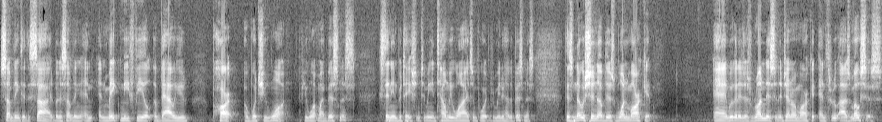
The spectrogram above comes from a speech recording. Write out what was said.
something to the side, but as something and, and make me feel a valued part of what you want. If you want my business, extend the invitation to me and tell me why it's important for me to have the business. This notion of there's one market and we're going to just run this in the general market and through osmosis,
